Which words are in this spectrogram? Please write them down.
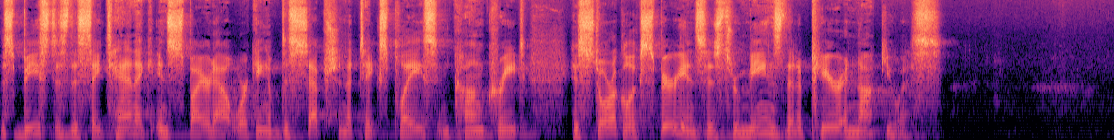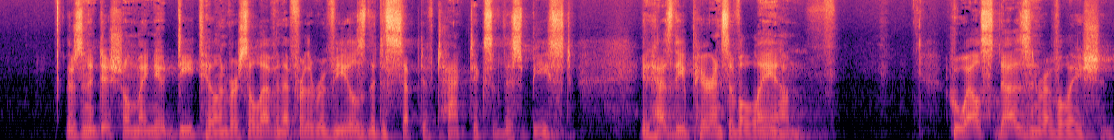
This beast is the satanic inspired outworking of deception that takes place in concrete historical experiences through means that appear innocuous. There's an additional minute detail in verse 11 that further reveals the deceptive tactics of this beast. It has the appearance of a lamb. Who else does in Revelation?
